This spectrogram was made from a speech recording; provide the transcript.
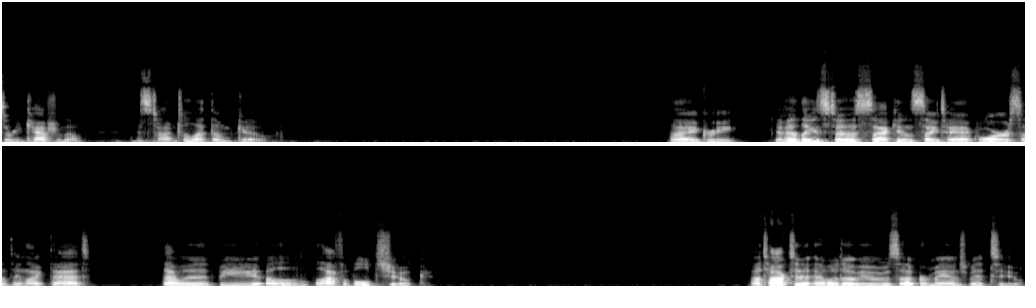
to recapture them. It's time to let them go. I agree. If it leads to a second satanic war or something like that, that would be a laughable joke. I'll talk to MOW's upper management too.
